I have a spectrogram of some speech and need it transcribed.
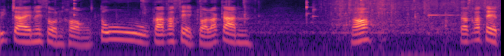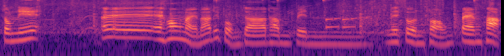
วิจัยในส่วนของตู้การเกษตรก่อนละกันเนาะการเกษตรตรงนี้ เอ้ไอห้องไหนนะที่ผมจะทำเป็นในส่วนของแปลงผัก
